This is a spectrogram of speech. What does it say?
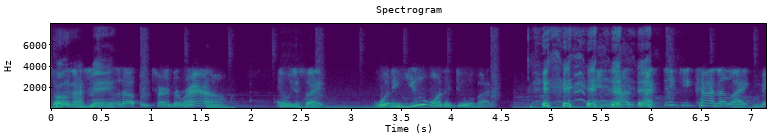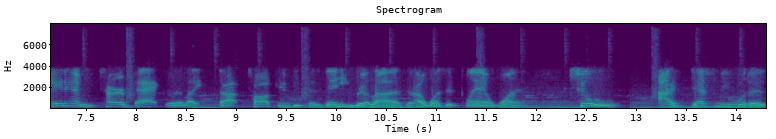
So oh, then I Oh, man. stood up and turned around and was just like, "What do you want to do about it?" and I, I think it kind of like made him turn back or like stop talking because then he realized that I wasn't playing one. Two, I definitely would have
